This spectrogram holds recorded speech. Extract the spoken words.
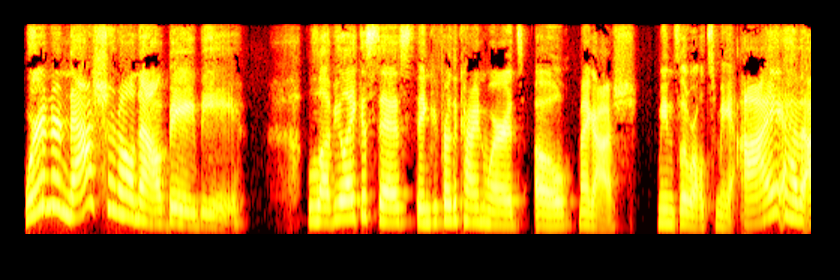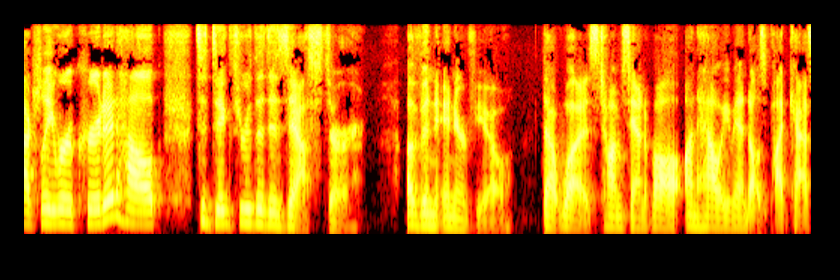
We're international now, baby. Love you like a sis. Thank you for the kind words. Oh my gosh. Means the world to me. I have actually recruited help to dig through the disaster of an interview that was Tom Sandoval on Howie Mandel's podcast.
